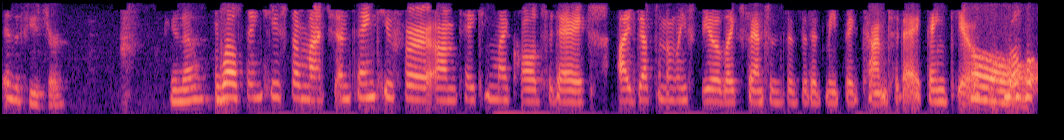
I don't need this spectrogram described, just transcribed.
in the future. You know? Well, thank you so much, and thank you for um, taking my call today. I definitely feel like Santa's visited me big time today. Thank you. Oh,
